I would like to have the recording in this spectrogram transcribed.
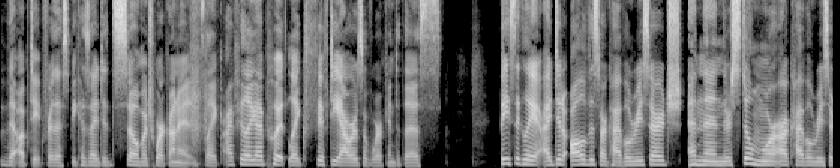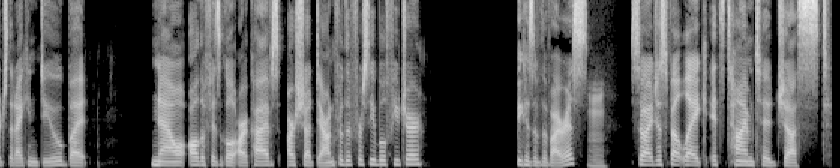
the update for this because I did so much work on it. It's like I feel like I put like 50 hours of work into this. Basically, I did all of this archival research, and then there's still more archival research that I can do, but now all the physical archives are shut down for the foreseeable future because of the virus. Mm. So I just felt like it's time to just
